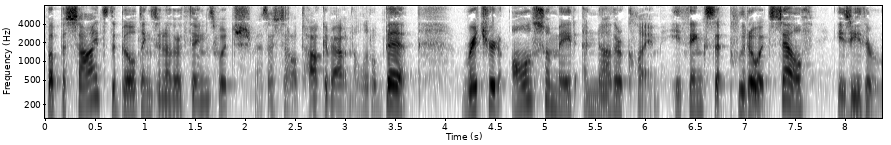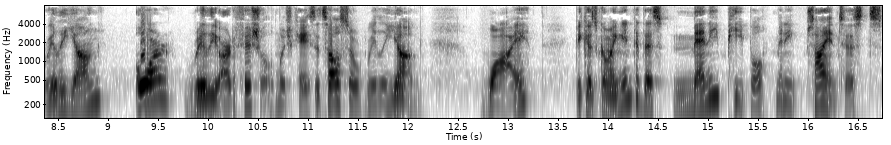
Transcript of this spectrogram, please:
But besides the buildings and other things, which, as I said, I'll talk about in a little bit, Richard also made another claim. He thinks that Pluto itself is either really young or really artificial, in which case it's also really young. Why? Because going into this, many people, many scientists,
